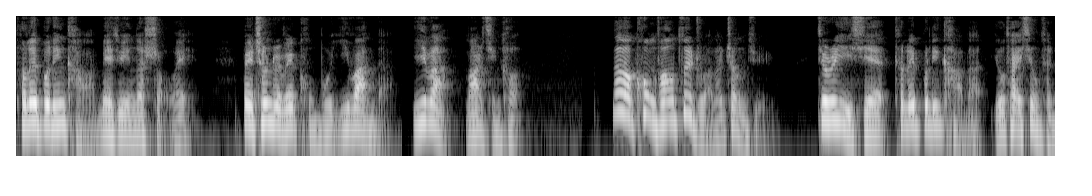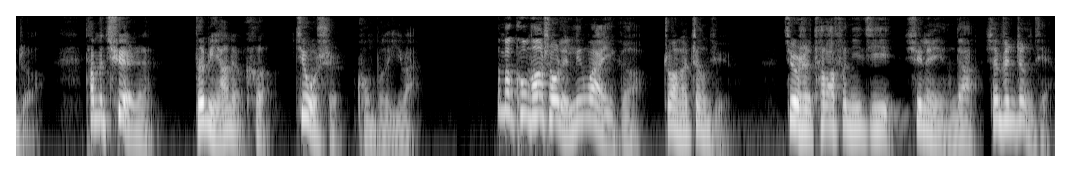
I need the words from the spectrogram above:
特雷布林卡灭绝营的守卫，被称之为“恐怖伊万”的伊万·马尔钦科。那么，控方最主要的证据。就是一些特雷布林卡的犹太幸存者，他们确认德米扬纽克就是恐怖的意外。那么，控方手里另外一个重要的证据，就是特拉夫尼基训练营的身份证件。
